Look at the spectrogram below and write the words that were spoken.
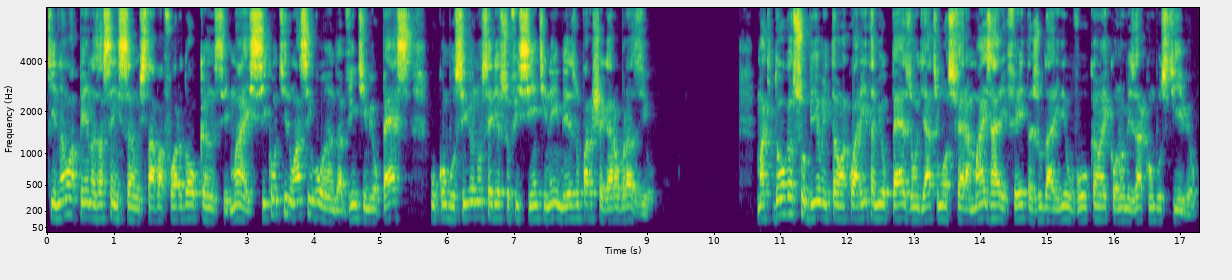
que não apenas a ascensão estava fora do alcance, mas se continuassem voando a 20 mil pés, o combustível não seria suficiente nem mesmo para chegar ao Brasil. McDougall subiu então a 40 mil pés, onde a atmosfera mais rarefeita ajudaria o Vulcan a economizar combustível,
